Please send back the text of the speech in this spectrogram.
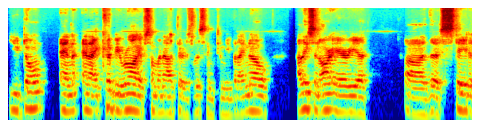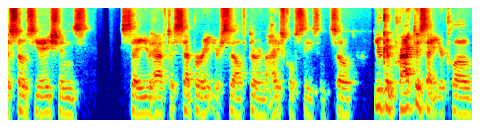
you don't, and and I could be wrong if someone out there is listening to me, but I know at least in our area, uh, the state associations say you have to separate yourself during the high school season. So you can practice at your club,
